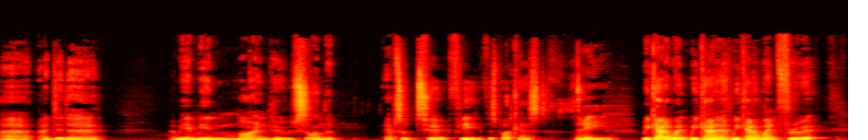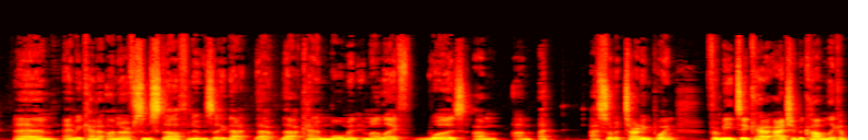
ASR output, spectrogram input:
uh, I did a. I mean, me and Martin, who's on the episode two, three of this podcast, Three. we kind of went, we kind of, we kind of went through it, um, and we kind of unearthed some stuff, and it was like that, that, that kind of moment in my life was um, um a, a sort of turning point for me to kind of actually become like a,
